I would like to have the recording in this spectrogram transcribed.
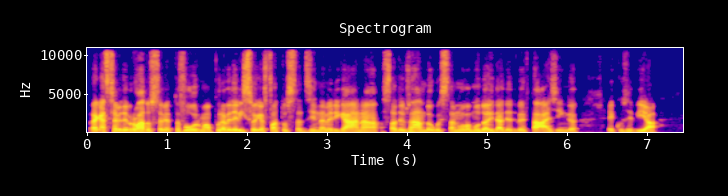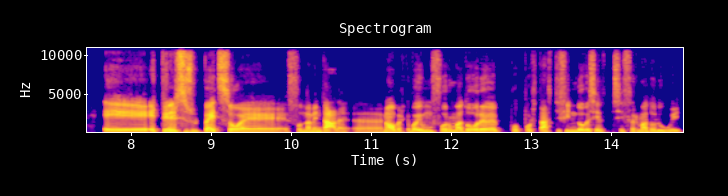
ragazzi avete provato questa piattaforma oppure avete visto che ha fatto questa azienda americana, state usando questa nuova modalità di advertising e così via e, e tenersi sul pezzo è fondamentale, eh, no? Perché poi un formatore può portarti fin dove si è, si è fermato lui.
